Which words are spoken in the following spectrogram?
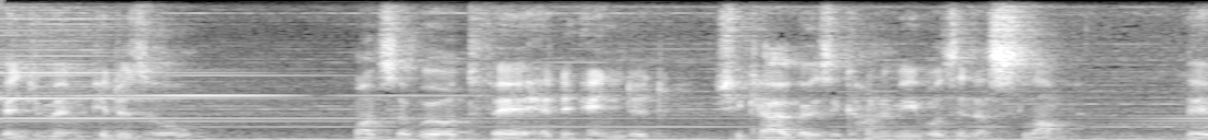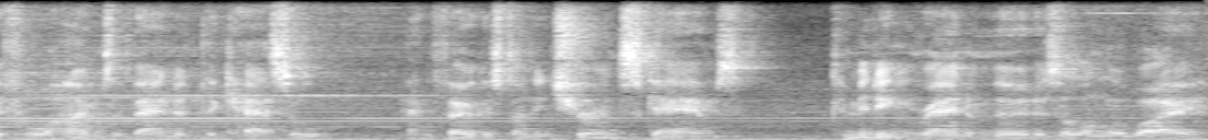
Benjamin Pitezel. Once the World Fair had ended, Chicago's economy was in a slump. Therefore, Holmes abandoned the castle and focused on insurance scams, committing random murders along the way.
